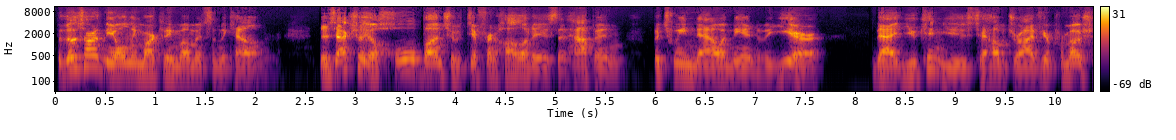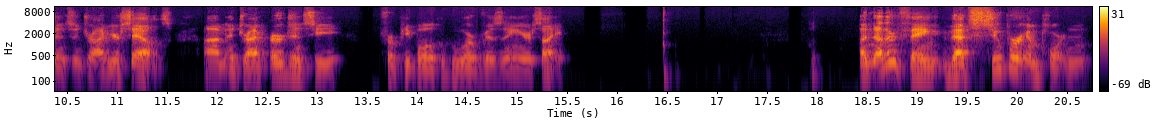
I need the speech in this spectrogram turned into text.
But those aren't the only marketing moments in the calendar. There's actually a whole bunch of different holidays that happen between now and the end of the year that you can use to help drive your promotions and drive your sales um, and drive urgency for people who are visiting your site. Another thing that's super important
